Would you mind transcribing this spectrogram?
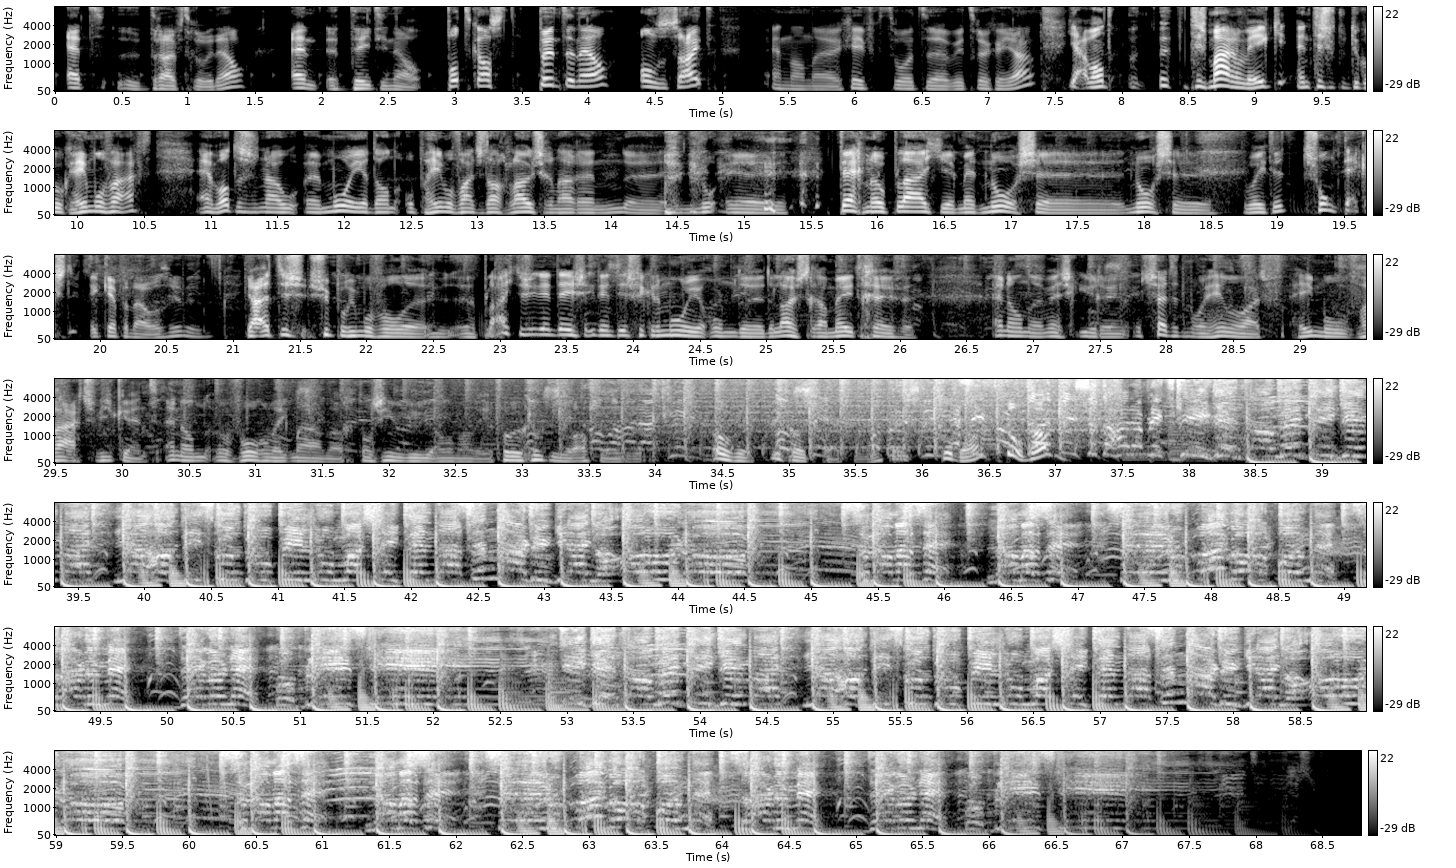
At en dtnlpodcast.nl, onze site. En dan uh, geef ik het woord uh, weer terug aan jou. Ja, want het is maar een weekje en het is natuurlijk ook hemelvaart. En wat is er nou uh, mooier dan op hemelvaartsdag luisteren naar een no technoplaatje met Noorse, Noorse, hoe heet het, songteksten? Ik heb er nou wel zin in. Ja, het is super humorvol plaatje. Dus deze identificeer ik het mooie om de, de luisteraar mee te geven. En dan eh, wens ik iedereen ontzettend mooi hemelvaartsweekend. En dan eh, volgende week maandag, dan zien we jullie allemaal weer voor een gloednieuwe aflevering over de grote kerst. Tot dan, tot dan!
